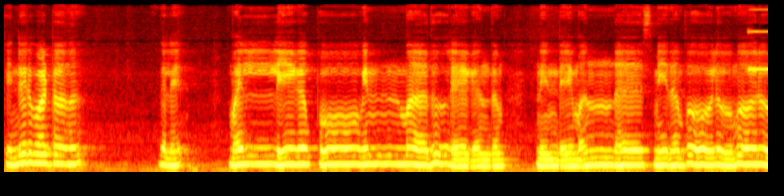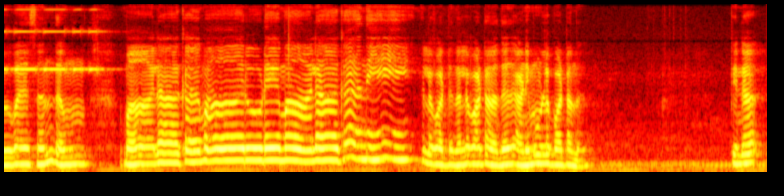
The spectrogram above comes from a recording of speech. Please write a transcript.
പിന്നെ ഒരു പാട്ടാണ് ഇതിലെ മല്ലികപ്പൂവിൻ മധുരഗന്ധം നിന്റെ മന്ദസ്മിതം പോലും ഒരു വസന്തം. മാലാകമാരുടെ മാലാക നീ. നല്ല പാട്ട് നല്ല പാട്ടാണ്. അത് അണിമുള്ള പാട്ടാണ്. പിന്നെ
